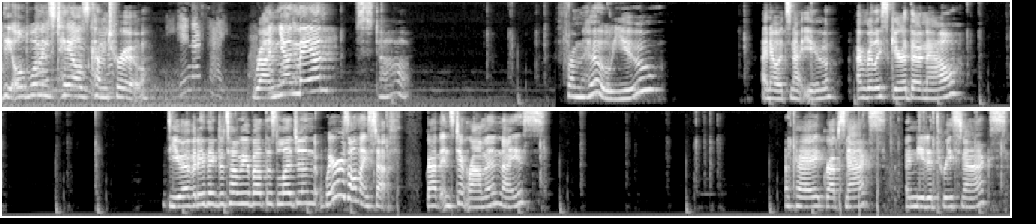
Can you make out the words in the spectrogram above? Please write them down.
the old woman's tales come true. Run, young man! Stop. From who? You? I know it's not you. I'm really scared though now. Do you have anything to tell me about this legend? Where is all my stuff? Grab instant ramen, nice. Okay, grab snacks. I needed three snacks.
